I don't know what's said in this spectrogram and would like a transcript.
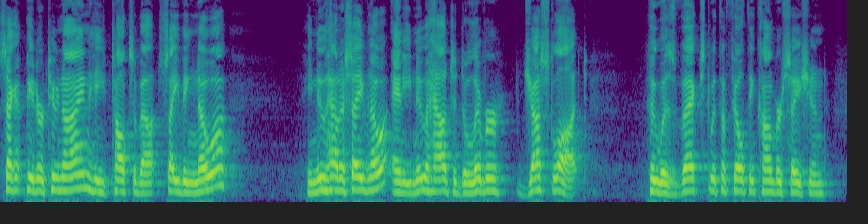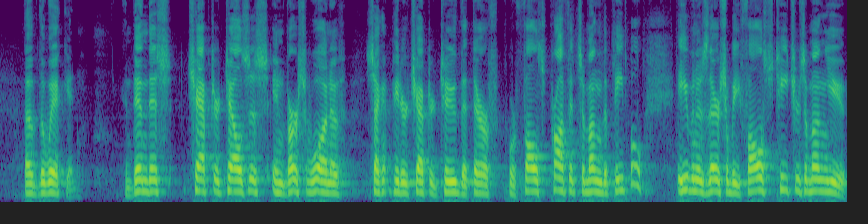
2 Peter 2 9, he talks about saving Noah. He knew how to save Noah, and he knew how to deliver just Lot, who was vexed with the filthy conversation of the wicked. And then this chapter tells us in verse 1 of 2 Peter chapter 2 that there were false prophets among the people, even as there shall be false teachers among you.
